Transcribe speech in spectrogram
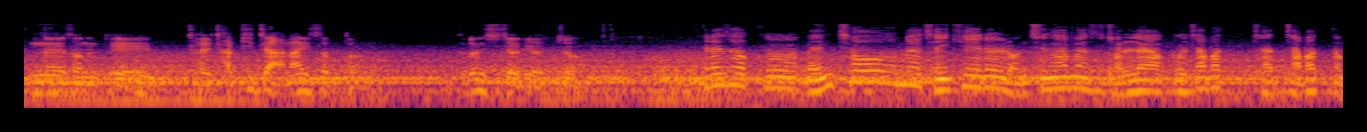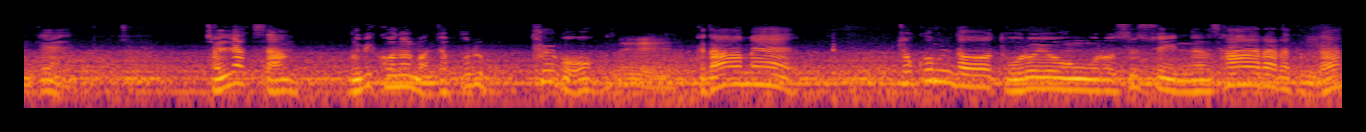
국내에서는 이렇게 잘 잡히지 않아 있었던 그런 시절이었죠. 그래서 그 맨 처음에 JK를 런칭하면서 전략을 잡았, 자- 잡았던 게 전략상 루비콘을 먼저 풀, 풀고 네, 그 다음에 조금 더 도로용으로 쓸 수 있는 사하라라든가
